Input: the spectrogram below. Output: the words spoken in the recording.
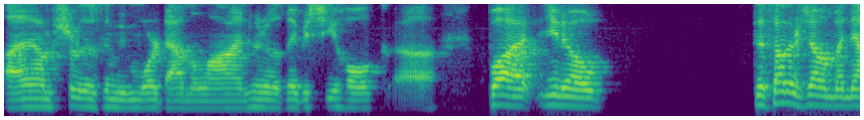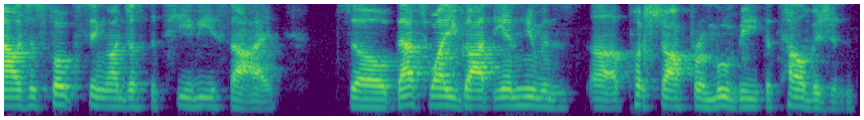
Uh, and I'm sure there's going to be more down the line. Who knows? Maybe She Hulk. Uh, but, you know, this other gentleman now is just focusing on just the TV side. So that's why you got the Inhumans uh, pushed off from movie to television,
